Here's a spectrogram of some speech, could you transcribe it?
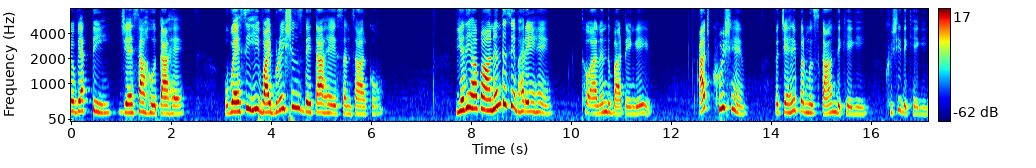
जो व्यक्ति जैसा होता है, वैसी ही वाइब्रेशंस देता है संसार को। यदि आप आनंद से भरे हैं तो आनंद बांटेंगे। आज खुश हैं तो चेहरे पर मुस्कान दिखेगी, खुशी दिखेगी।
